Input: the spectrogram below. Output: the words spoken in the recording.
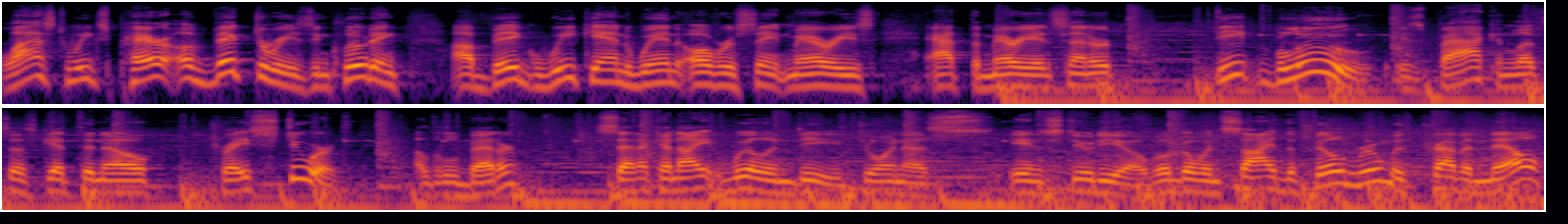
last week's pair of victories, including a big weekend win over St. Mary's at the Marriott Center. Deep Blue is back and lets us get to know Trey Stewart a little better. Seneca Knight will indeed join us in studio. We'll go inside the film room with Trevin Knell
